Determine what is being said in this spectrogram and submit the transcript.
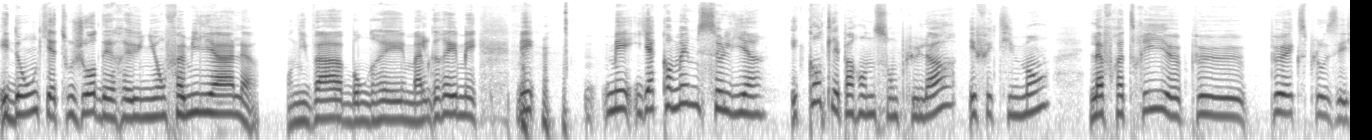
Et donc, il y a toujours des réunions familiales. On y va bon gré, mal gré, mais mais mais il y a quand même ce lien. Et quand les parents ne sont plus là, effectivement, la fratrie euh, peut peut exploser.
